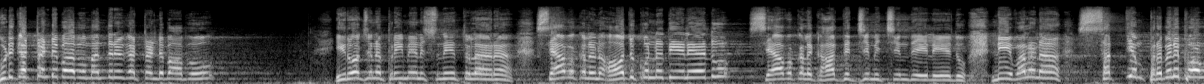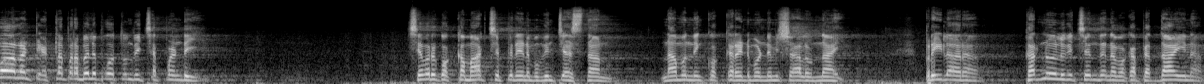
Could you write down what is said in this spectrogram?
గుడి కట్టండి బాబు మందిరం కట్టండి బాబు. ఈ రోజున ప్రియమైన స్నేహితులారా సేవకులను ఆదుకున్నదే లేదు సేవకులకు ఆతిథ్యం ఇచ్చిందే లేదు. నీ వలన సత్యం ప్రబలిపోవాలంటే ఎట్లా ప్రబలిపోతుంది చెప్పండి? చివరికి ఒక్క మాట చెప్పి నేను ముగించేస్తాను. నా ముందు ఇంకొక రెండు మూడు నిమిషాలు ఉన్నాయి. ప్రియులారా కర్నూలుకు చెందిన ఒక పెద్ద ఆయన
